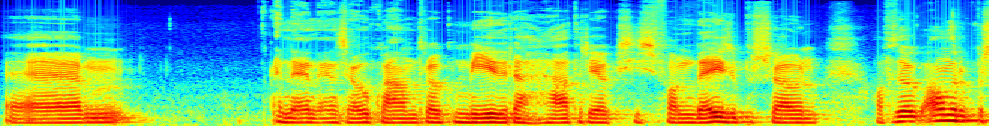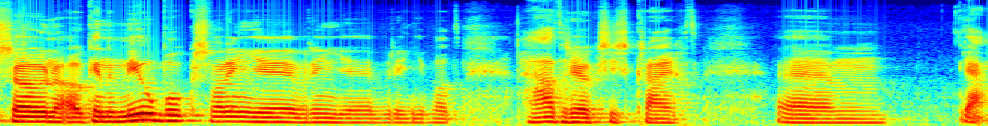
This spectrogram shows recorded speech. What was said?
Um, en, en, en zo kwamen er ook meerdere haatreacties van deze persoon. Toe ook andere personen, ook in de mailbox waarin je, waarin je, waarin je wat haatreacties krijgt. Um, ja,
